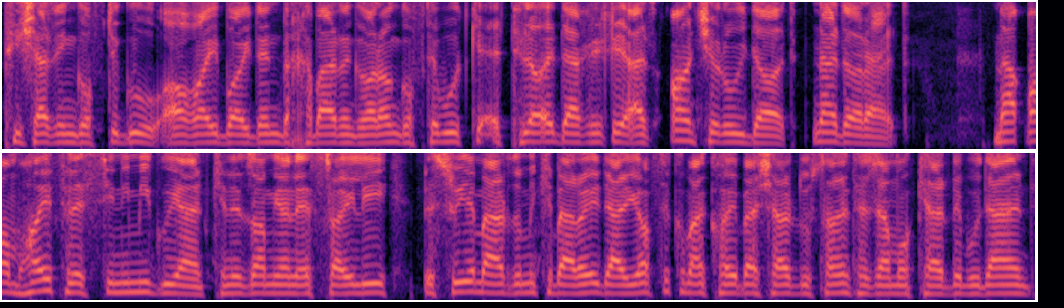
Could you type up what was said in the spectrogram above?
پیش از این گفتگو آقای بایدن به خبرنگاران گفته بود که اطلاع دقیقی از آنچه روی داد ندارد. مقام های فلسطینی می‌گویند که نظامیان اسرائیلی به سوی مردمی که برای دریافت کمک های بشر دوستان تجمع کرده بودند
